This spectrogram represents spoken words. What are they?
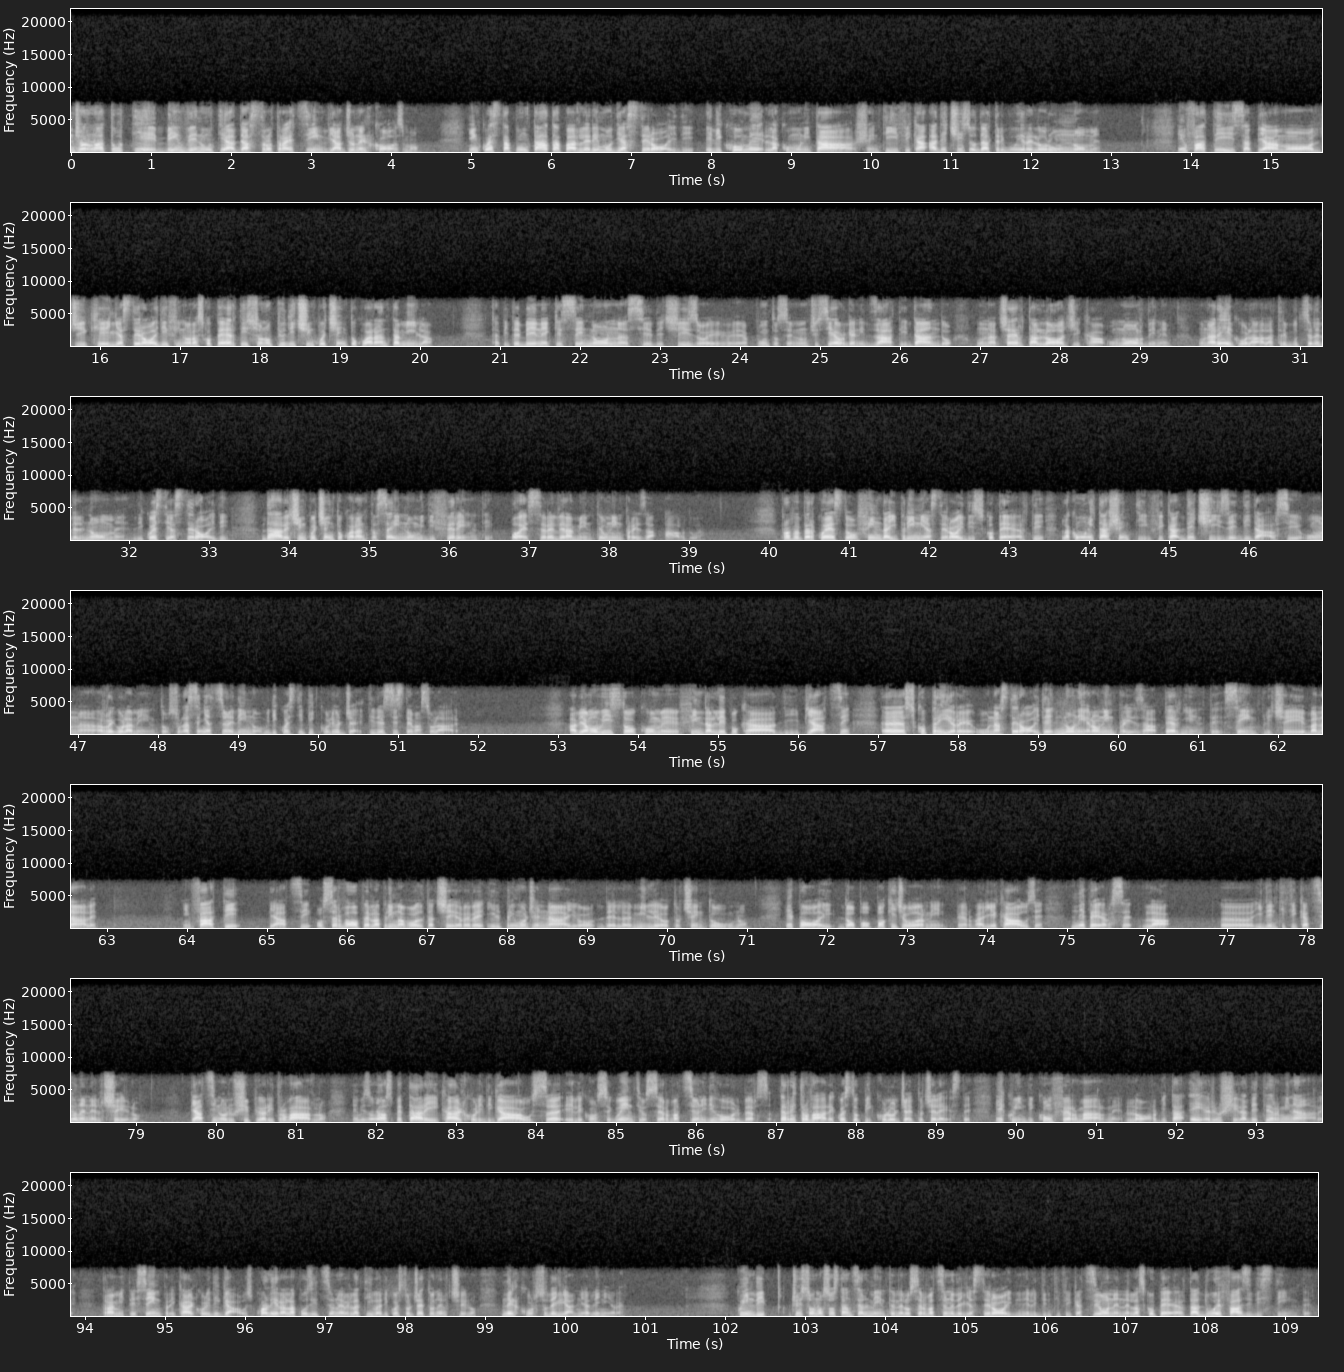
Buongiorno a tutti e benvenuti ad Astrotrezzi in viaggio nel cosmo. In questa puntata parleremo di asteroidi e di come la comunità scientifica ha deciso di attribuire loro un nome. Infatti sappiamo oggi che gli asteroidi finora scoperti sono più di 540.000. Capite bene che se non si è deciso e appunto se non ci si è organizzati dando una certa logica, un ordine, una regola all'attribuzione del nome di questi asteroidi, dare 546 nomi differenti può essere veramente un'impresa ardua. Proprio per questo, fin dai primi asteroidi scoperti, la comunità scientifica decise di darsi un regolamento sull'assegnazione dei nomi di questi piccoli oggetti del Sistema Solare. Abbiamo visto come fin dall'epoca di Piazzi eh, scoprire un asteroide non era un'impresa per niente semplice e banale. Infatti, Piazzi osservò per la prima volta Cerere il primo gennaio del 1801 e poi, dopo pochi giorni, per varie cause, ne perse la eh, identificazione nel cielo. Piazzi non riuscì più a ritrovarlo e bisognò aspettare i calcoli di Gauss e le conseguenti osservazioni di Olbers per ritrovare questo piccolo oggetto celeste e quindi confermarne l'orbita e riuscire a determinare, tramite sempre i calcoli di Gauss, qual era la posizione relativa di questo oggetto nel cielo nel corso degli anni a venire. Quindi ci sono sostanzialmente nell'osservazione degli asteroidi, nell'identificazione e nella scoperta due fasi distinte.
